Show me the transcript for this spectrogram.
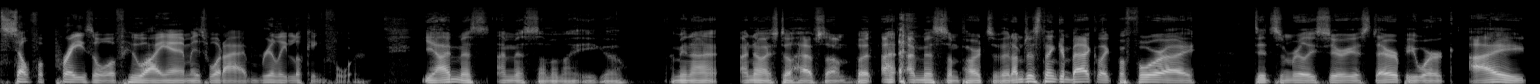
self appraisal of who I am is what I'm really looking for. Yeah, I miss I miss some of my ego. I mean, I I know I still have some, but I, I miss some parts of it. I'm just thinking back, like before I did some really serious therapy work, I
